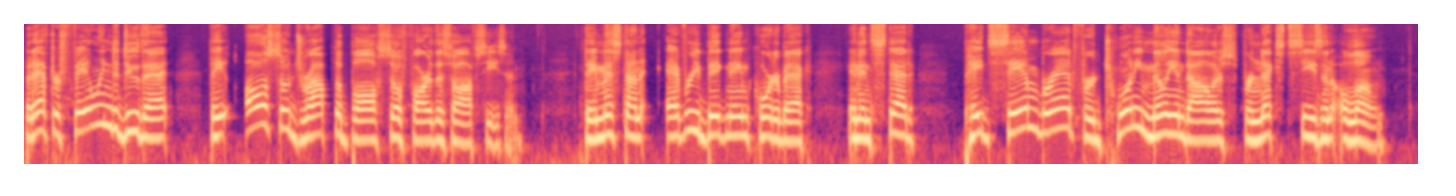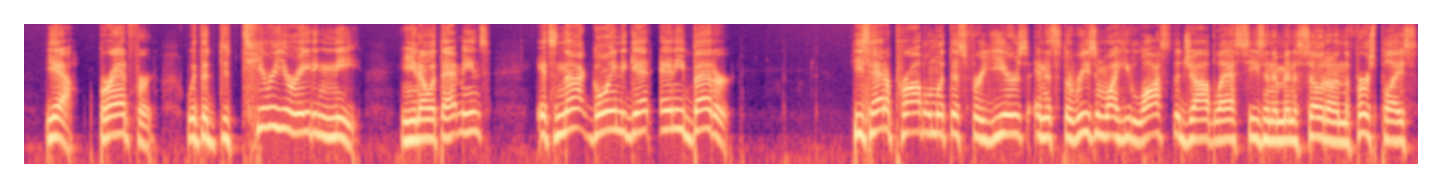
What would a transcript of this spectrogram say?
but after failing to do that, they also dropped the ball so far this offseason. They missed on every big name quarterback and instead paid Sam Bradford $20 million for next season alone. Yeah, Bradford, with a deteriorating knee. You know what that means? It's not going to get any better. He's had a problem with this for years, and it's the reason why he lost the job last season in Minnesota in the first place,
